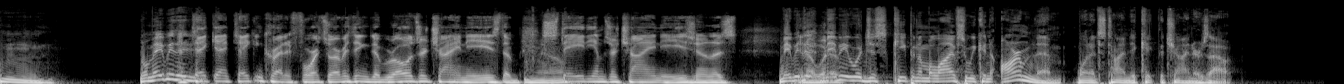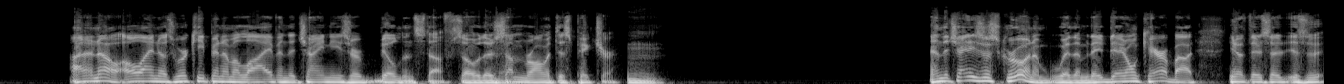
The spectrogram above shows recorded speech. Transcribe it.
Hmm. Well, maybe they taking taking credit for it. So everything, the roads are Chinese, the stadiums are Chinese. You know, there's maybe you know, they, maybe we're just keeping them alive so we can arm them when it's time to kick the Chiners out. I don't know. All I know is we're keeping them alive, and the Chinese are building stuff. So there's something wrong with this picture. Hmm. And the Chinese are screwing them with them. They they don't care about you know if there's a is an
